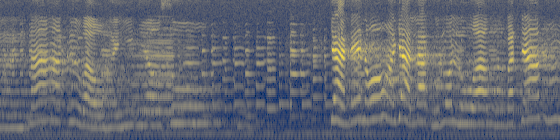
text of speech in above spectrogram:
นมาคือเว้าให้เหี่ยวสู้ย่านแน่นอย่านลักหลุดล้นลวงบัดย้ำ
